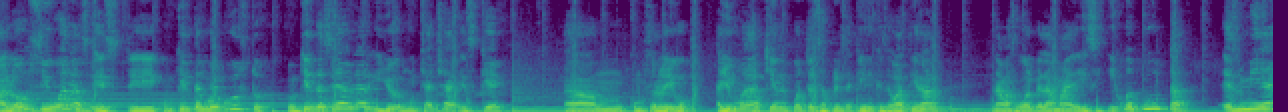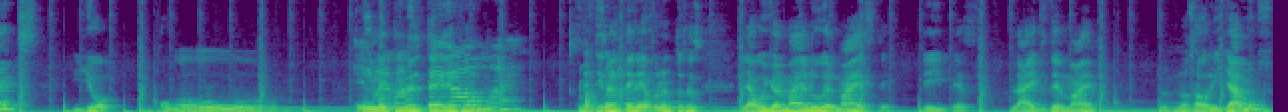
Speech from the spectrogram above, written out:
Aló, sí, buenas, este, ¿con quién tengo el gusto? ¿Con quién desea hablar? Y yo, muchacha, es que, ¿cómo se lo digo? Hay un mae aquí en el puente del Saprissa que dice que se va a tirar. Nada más se vuelve la mae y dice, hijo de puta, es mi ex. Y yo, oh. Oh. ¿Qué y me tiró el pegado, teléfono. mae? me tiró el teléfono, entonces le hago yo al mae del Uber, mae este, y es la ex del mae. Nos ahorillamos,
